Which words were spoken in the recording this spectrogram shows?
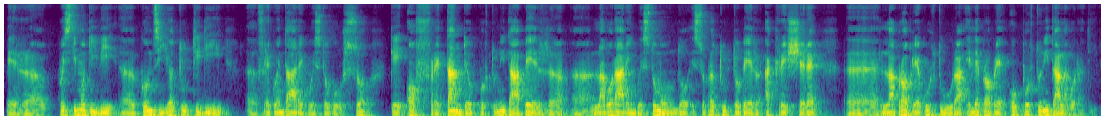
Per eh, questi motivi eh, consiglio a tutti di eh, frequentare questo corso che offre tante opportunità per eh, lavorare in questo mondo e soprattutto per accrescere eh, la propria cultura e le proprie opportunità lavorative.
